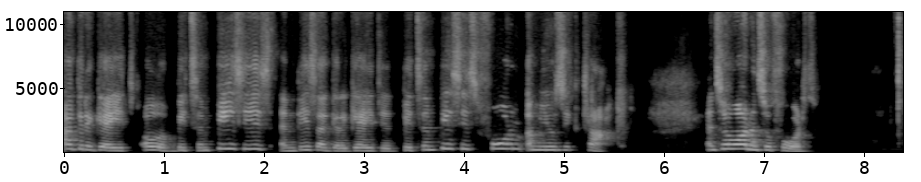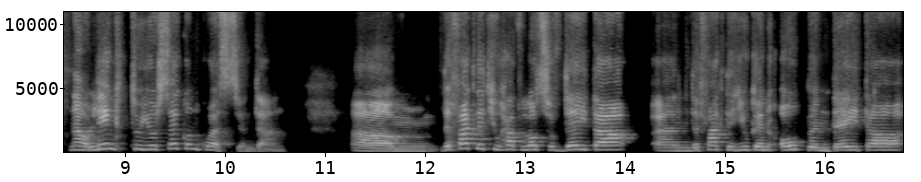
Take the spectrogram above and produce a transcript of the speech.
aggregate all of bits and pieces, and these aggregated bits and pieces form a music track and so on and so forth. Now, linked to your second question, Dan, um, the fact that you have lots of data and the fact that you can open data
